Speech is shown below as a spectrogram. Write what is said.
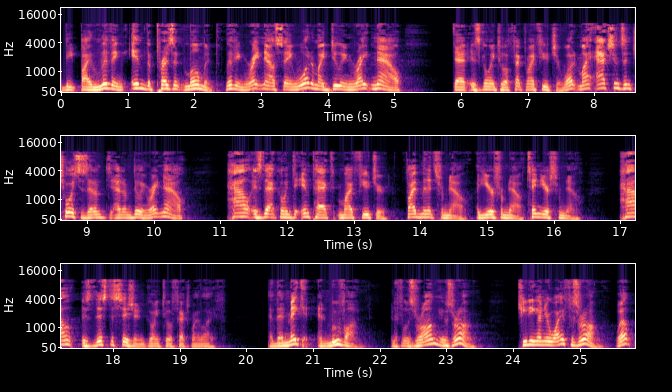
be, by living in the present moment, living right now, saying, what am I doing right now that is going to affect my future? What my actions and choices that I'm, that I'm doing right now, how is that going to impact my future? Five minutes from now, a year from now, 10 years from now. How is this decision going to affect my life? And then make it and move on. And if it was wrong, it was wrong. Cheating on your wife was wrong. Well,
